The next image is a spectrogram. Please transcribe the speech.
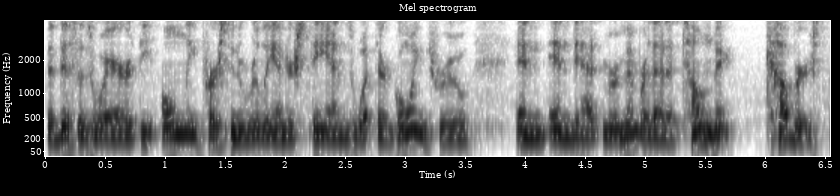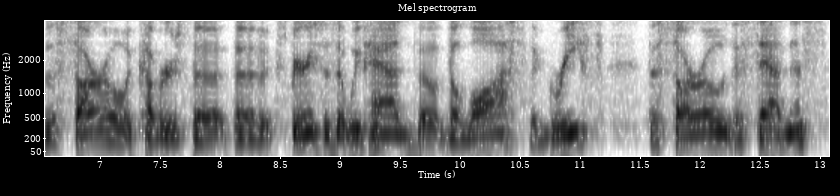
that this is where the only person who really understands what they're going through, and and that remember that atonement covers the sorrow, it covers the the experiences that we've had, the the loss, the grief the sorrow, the sadness.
